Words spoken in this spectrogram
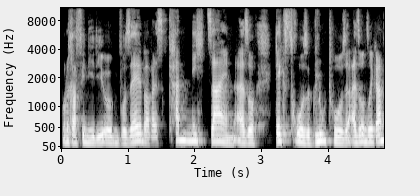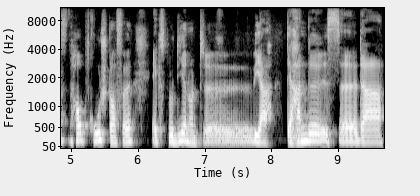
und raffiniere die irgendwo selber, weil es kann nicht sein. Also Dextrose, Glucose, also unsere ganzen Hauptrohstoffe explodieren und äh, ja, der Handel ist äh, da,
